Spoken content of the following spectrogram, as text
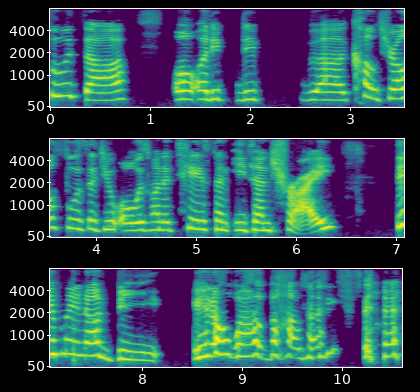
foods are or, or the, the uh, cultural foods that you always want to taste and eat and try they may not be you know, well balanced.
